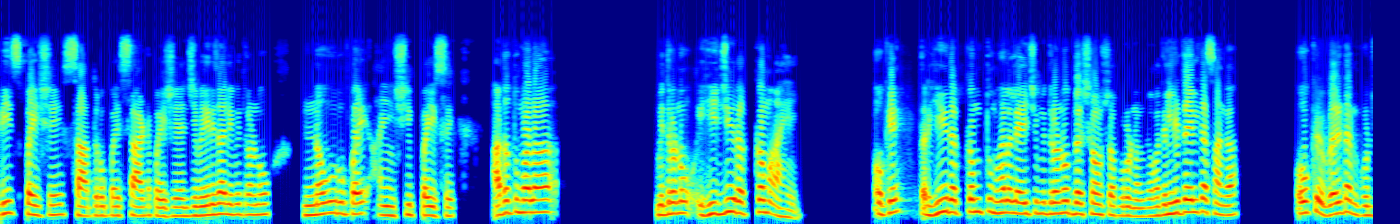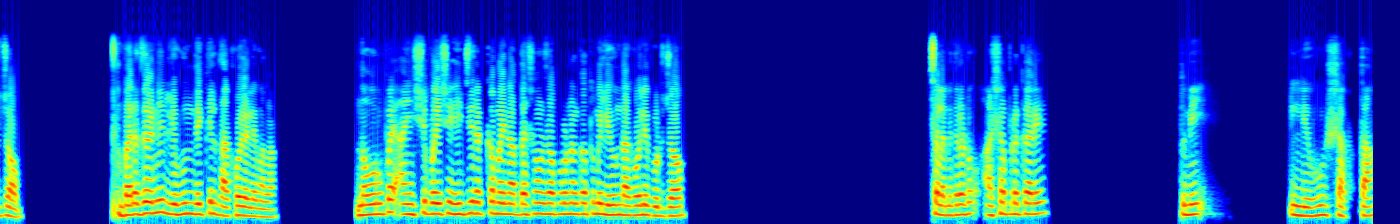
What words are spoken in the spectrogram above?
वीस पैसे सात रुपये साठ पैसे यांची बेरीज झाली मित्रांनो. नऊ रुपये ऐंशी पैसे. आता तुम्हाला मित्रांनो ही जी रक्कम आहे ओके? तर ही रक्कम तुम्हाला लिहायची मित्रांनो दशांश पूर्णांकामध्ये. लिहिता येईल का सांगा? Okay well done good job बऱ्याच जणांनी लिहून देखील दाखवलेले मला. नऊ रुपये ऐंशी पैसे ही जी रक्कम आहे ना दशांश अपूर्णांक तुम्ही लिहून दाखवली गुड जॉब चला मित्रांनो अशा प्रकारे तुम्ही लिहू शकता.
